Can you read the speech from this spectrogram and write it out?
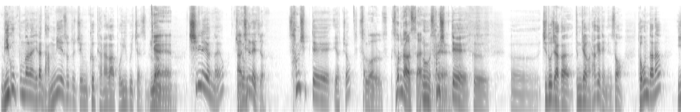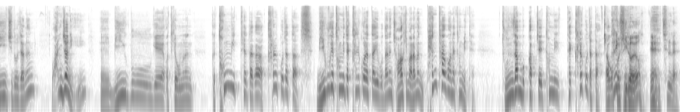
미국뿐만 아니라 남미에서도 지금 그 변화가 보이고 있지 않습니까? 네. 칠레였나요? 아, 칠레죠. 30대였죠? 서, 어, 35살. 어, 30대 그 어, 지도자가 등장을 하게 되면서 더군다나 이 지도자는 완전히 예, 미국의 어떻게 보면은 그 턱 밑에다가 칼을 꽂았다. 미국의 턱 밑에 칼을 꽂았다기보다는 정확히 말하면 펜타곤의 턱 밑에 둔산 복합제의 턱 밑에 칼을 꽂았다라고 칼이 볼수 길어요. 예. 네, 칠레.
